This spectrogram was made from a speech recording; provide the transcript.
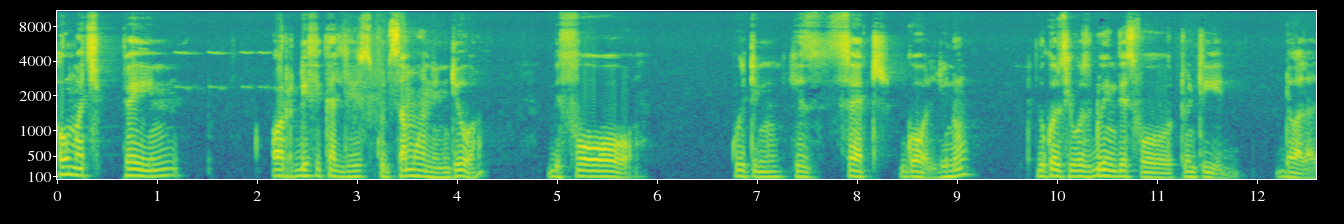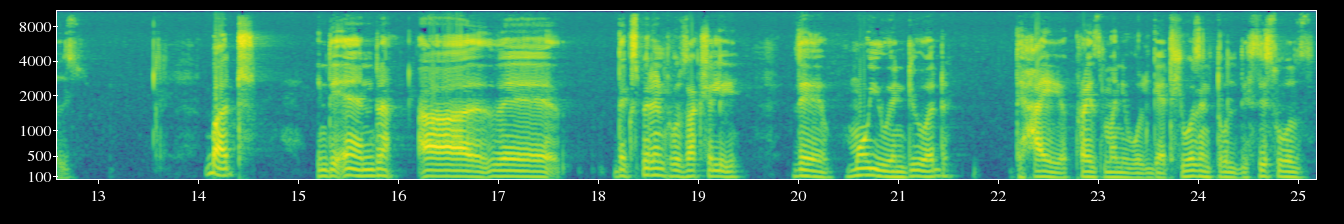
how much pain or difficulties could someone endure before quitting his set goal you know? Because he was doing this for 20 dollars. But in the end uh, the the experiment was actually the more you endured the higher prize money will get. He wasn't told this. This was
